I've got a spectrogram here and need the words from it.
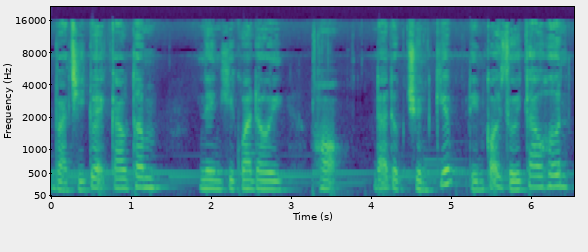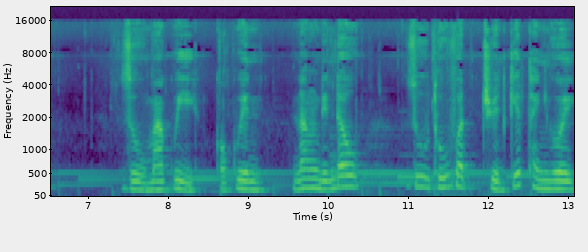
và trí tuệ cao thâm, nên khi qua đời, họ đã được chuyển kiếp đến cõi giới cao hơn. Dù ma quỷ có quyền năng đến đâu, dù thú vật chuyển kiếp thành người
